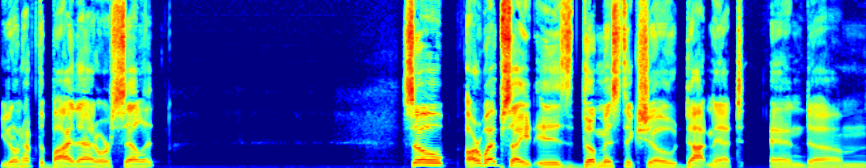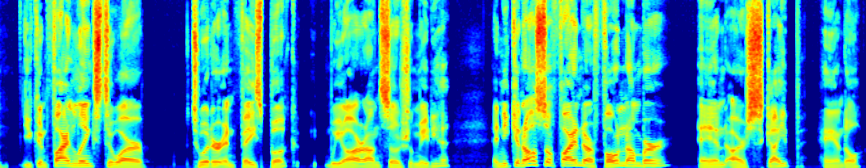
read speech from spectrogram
You don't have to buy that or sell it. So, our website is themysticshow.net, and um, you can find links to our Twitter and Facebook. We are on social media. And you can also find our phone number and our Skype handle.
